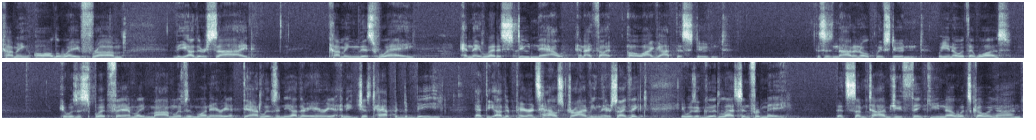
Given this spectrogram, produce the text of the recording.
coming all the way from the other side, coming this way, and they let a student out, and I thought, oh, I got this student. This is not an Oakleaf student. Well, you know what that was? It was a split family. Mom lives in one area, dad lives in the other area, and he just happened to be at the other parent's house driving there. So I think it was a good lesson for me that sometimes you think you know what's going on,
